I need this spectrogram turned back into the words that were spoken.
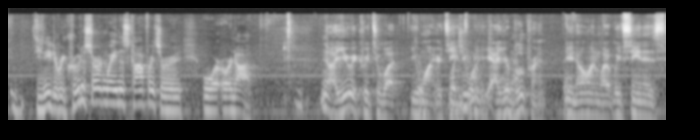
do you need to recruit a certain way in this conference or, or, or not? No, you recruit to what you want your team what you to want be. Yeah, your yeah. blueprint. You know, and what we've seen is,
